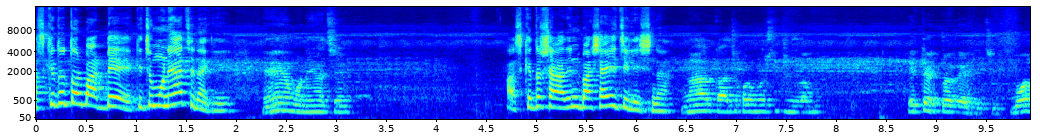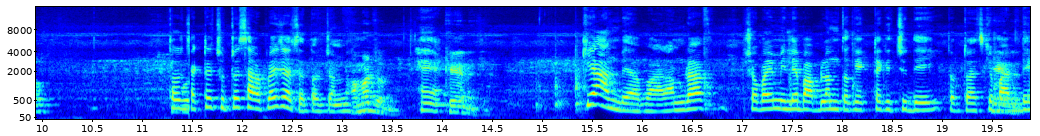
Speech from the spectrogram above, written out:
আজকে তো তোর বার্থডে কিছু মনে আছে নাকি? হ্যাঁ মনে আছে। আজকে তো সারাদিন বাসায় ছিলিস না। না কাজকর্ম শুনলাম এই তো একটু আগে এসেছি। বল। তোর একটা ছোট্ট সারপ্রাইজ আছে তোর জন্য। আমার জন্য? হ্যাঁ। কে এনেছে কে আনবে আবার? আমরা সবাই মিলে ভাবলাম তোকে একটা কিছু দেই তোর তো আজকে বার্থডে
